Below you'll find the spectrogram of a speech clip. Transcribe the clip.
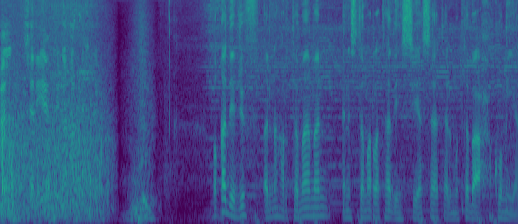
حل سريع. في وقد يجف النهر تماما أن استمرت هذه السياسات المتبعة حكوميا.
